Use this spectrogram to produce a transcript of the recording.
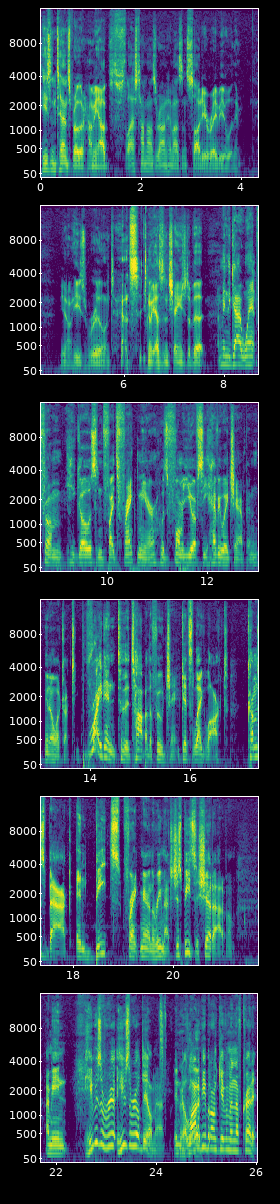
He's intense, brother. I mean, I've, last time I was around him, I was in Saudi Arabia with him. You know, he's real intense. You know, he hasn't changed a bit. I mean, the guy went from he goes and fights Frank Mir, who's a former UFC heavyweight champion. You know, like uh, right into the top of the food chain, gets leg locked, comes back and beats Frank Mir in the rematch. Just beats the shit out of him. I mean, he was a real he was the real deal, man. And a lot of people don't give him enough credit.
